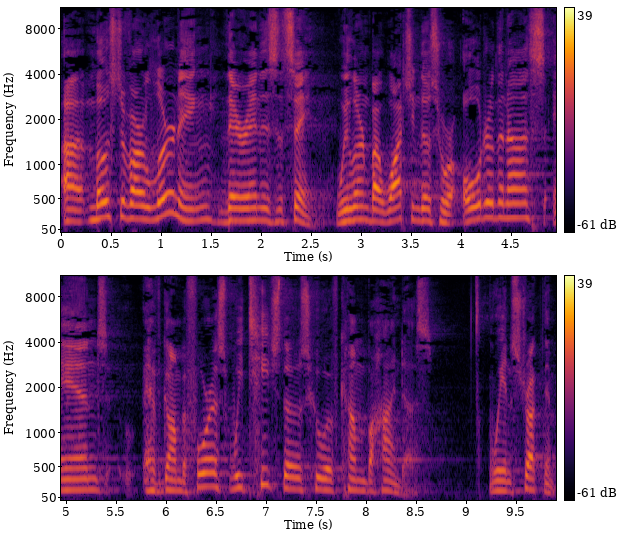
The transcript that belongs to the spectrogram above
Uh, most of our learning therein is the same. We learn by watching those who are older than us, and have gone before us, we teach those who have come behind us. We instruct them.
